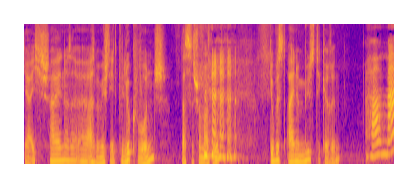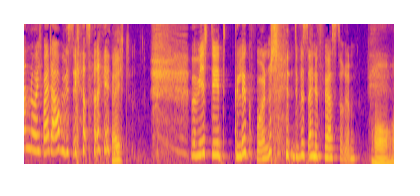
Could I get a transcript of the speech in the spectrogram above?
ja, ich scheine, äh, also bei mir steht Glückwunsch. Das ist schon mal gut. du bist eine Mystikerin. Oh Mann, oh, ich wollte auch Mystiker sein. Echt? Bei mir steht Glückwunsch. Du bist eine Försterin. Oh.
